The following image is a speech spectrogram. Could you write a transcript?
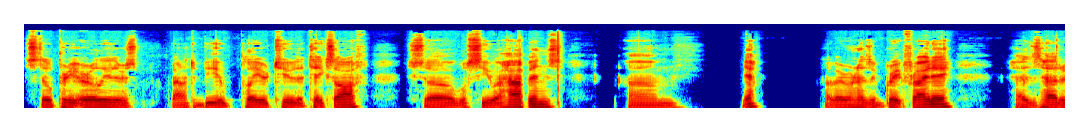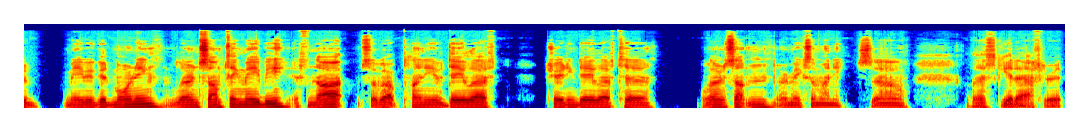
Still pretty early. There's bound to be a play or two that takes off. So we'll see what happens. Um, yeah. Hope everyone has a great Friday. Has had a maybe a good morning. Learned something maybe. If not, still got plenty of day left, trading day left to learn something or make some money. So let's get after it.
